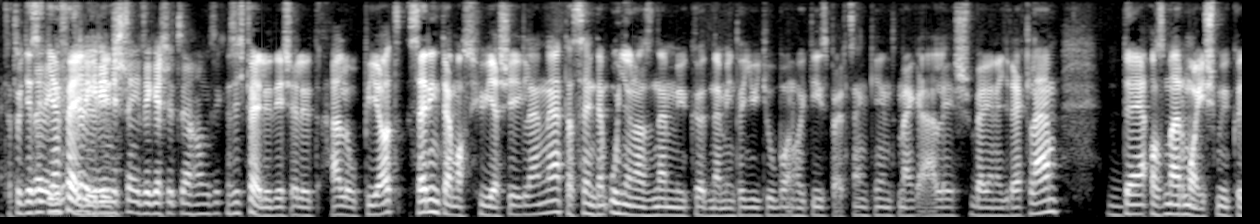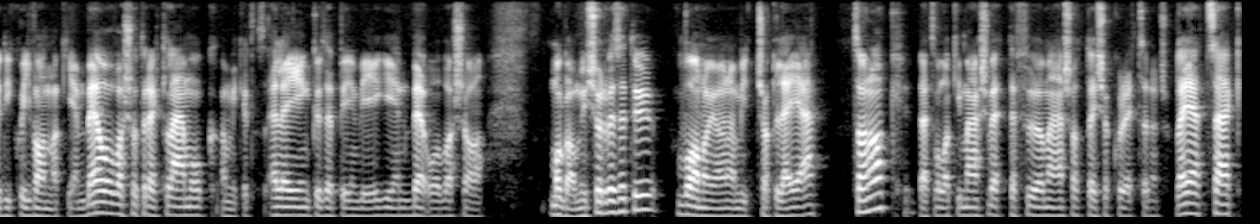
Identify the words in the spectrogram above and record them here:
Tehát hogy ez, egy elég, ilyen elég fejlődés. rémisztően idegesítően hangzik. Ez egy fejlődés előtt álló piac. Szerintem az hülyeség lenne, tehát szerintem ugyanaz nem működne, mint a YouTube-on, hogy 10 percenként megáll és bejön egy reklám, de az már ma is működik, hogy vannak ilyen beolvasott reklámok, amiket az elején, közepén, végén beolvas a maga a műsorvezető, van olyan, amit csak lejátszanak, tehát valaki más vette föl, más adta, és akkor egyszerűen csak lejátszák,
